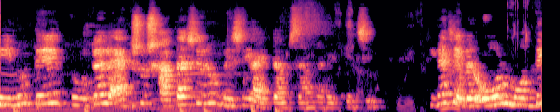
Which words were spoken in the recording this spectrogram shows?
মেনুতে টোটাল একশো সাতাশেরও বেশি আইটেমস আমরা রেখেছি। ঠিক আছে? এবার ওর মধ্যে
